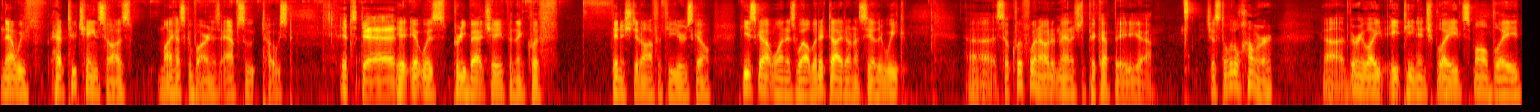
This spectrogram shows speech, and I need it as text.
Now we've had two chainsaws. My Husqvarna is absolute toast. It's dead. It, it was pretty bad shape, and then Cliff finished it off a few years ago. He's got one as well, but it died on us the other week. Uh, so Cliff went out and managed to pick up a uh, just a little Hummer, uh, very light 18-inch blade, small blade,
